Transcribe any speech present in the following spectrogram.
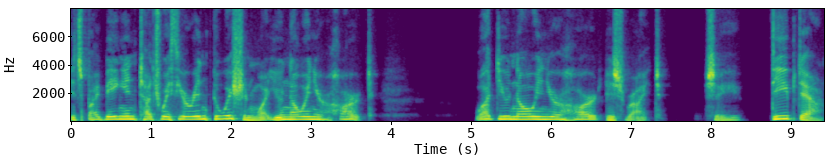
it's by being in touch with your intuition, what you know in your heart. What you know in your heart is right. See, deep down,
